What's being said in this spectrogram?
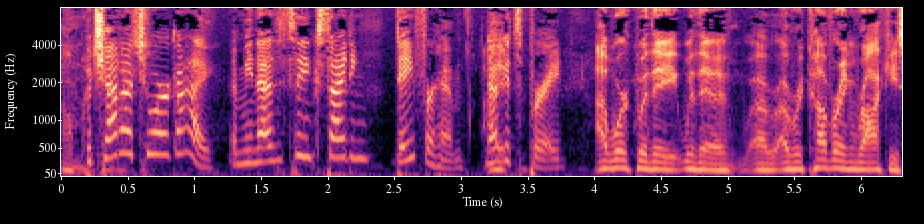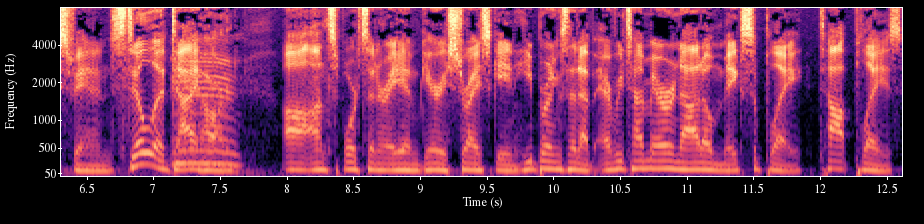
Oh but shout out to our guy. I mean, that's an exciting day for him. Nuggets parade. I work with a with a, a, a recovering Rockies fan, still a diehard Mm. uh, on SportsCenter AM, Gary Striewski, and he brings that up every time Arenado makes a play, top plays,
